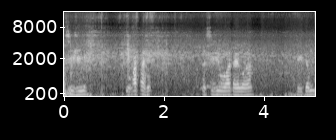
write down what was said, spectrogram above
अशी ही वाट आहे. अशी ही वाट आहे बघा. एकदम.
